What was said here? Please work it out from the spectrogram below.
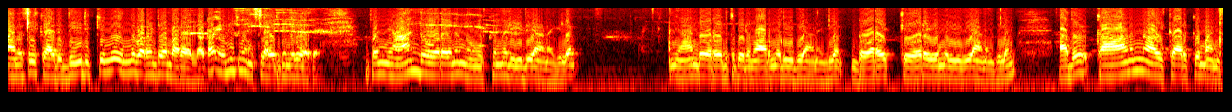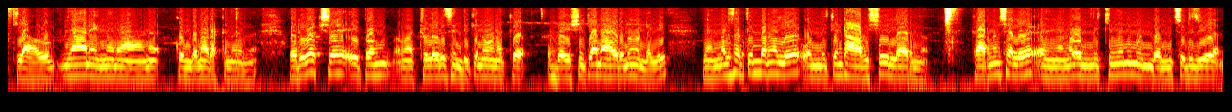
മനസ്സിൽ കരുതിയിരിക്കുന്നു എന്ന് പറഞ്ഞിട്ട് ഞാൻ പറയാമല്ലോ കേട്ടോ. എനിക്ക് മനസ്സിലായിരിക്കുന്ന ഒരു കാര്യം. അപ്പം ഞാൻ ഡോറേനെ നോക്കുന്ന രീതിയാണെങ്കിലും ഞാൻ ഡോറ എടുത്ത് പെരുമാറുന്ന രീതിയാണെങ്കിലും ഡോറയെ കെയർ ചെയ്യുന്ന രീതിയാണെങ്കിലും അത് കാണുന്ന ആൾക്കാർക്ക് മനസ്സിലാവും ഞാൻ എങ്ങനെയാണ് കൊണ്ടു നടക്കുന്നതെന്ന്. ഒരുപക്ഷെ ഇപ്പം മറ്റുള്ളവർ ചിന്തിക്കുന്ന കണക്ക് ഉപേക്ഷിക്കാനായിരുന്നുണ്ടെങ്കിൽ ഞങ്ങൾ സത്യം പറഞ്ഞാൽ ഒന്നിക്കേണ്ട ആവശ്യമില്ലായിരുന്നു. കാരണം വെച്ചാൽ ഞങ്ങൾ ഒന്നിക്കുന്നതിന് മുൻപ് ഒന്നിച്ചൊരു ജീവിതം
